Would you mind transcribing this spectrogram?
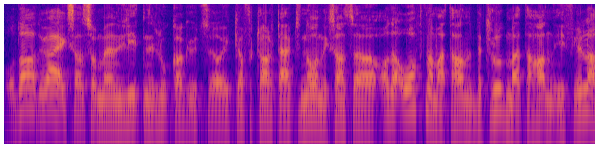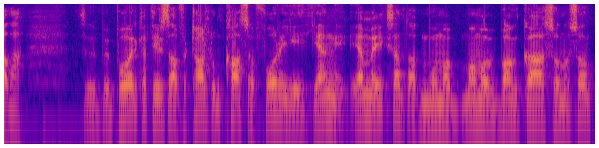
Og da hadde jeg ikke sant, som en liten lukka gutt som ikke har fortalt det her til noen, ikke sant? Så, og da åpna meg til han, betrodde meg til han i fylla. da. Påvirka tilstand, fortalte om hva som foregikk hjemme. ikke sant? At mamma, mamma banka, sånn og sånn.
